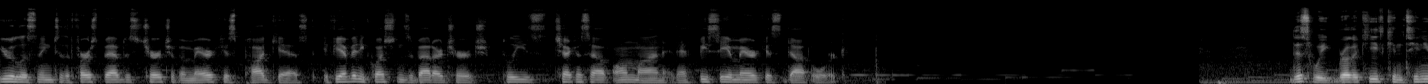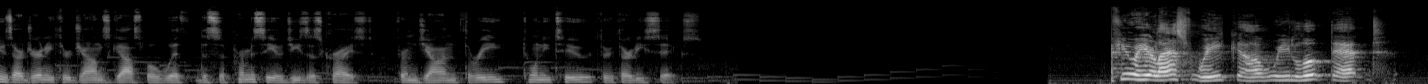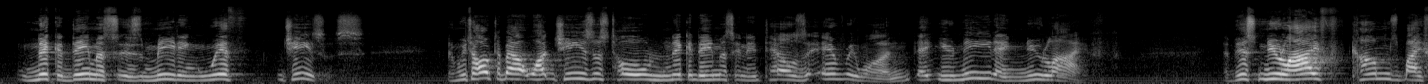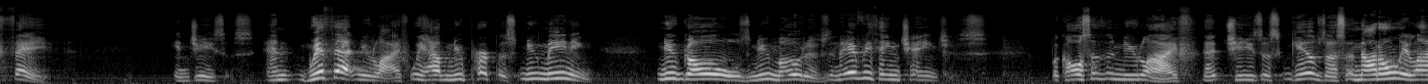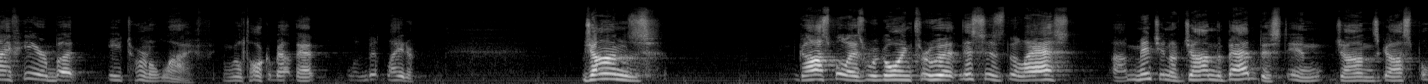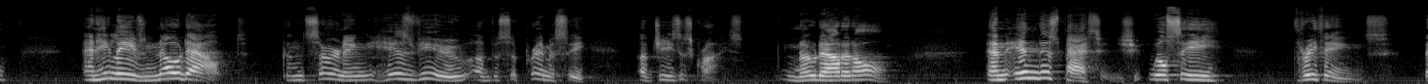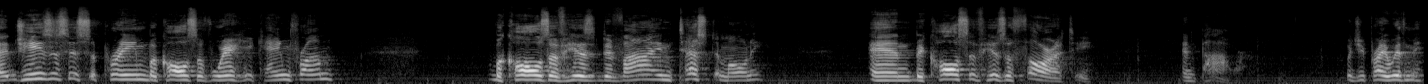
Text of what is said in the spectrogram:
You're listening to the First Baptist Church of Americus podcast. If you have any questions about our church, please check us out online at fbcamericus.org. This week, Brother Keith continues our journey through John's Gospel with the supremacy of Jesus Christ from John 3 22 through 36. If you were here last week, uh, we looked at Nicodemus' is meeting with Jesus. And we talked about what Jesus told Nicodemus, and he tells everyone that you need a new life. And this new life comes by faith in Jesus. And with that new life, we have new purpose, new meaning, new goals, new motives, and everything changes because of the new life that Jesus gives us. And not only life here, but eternal life. And we'll talk about that a little bit later. John's gospel, as we're going through it, this is the last uh, mention of John the Baptist in John's gospel. And he leaves no doubt concerning his view of the supremacy of Jesus Christ. No doubt at all. And in this passage, we'll see three things that Jesus is supreme because of where he came from, because of his divine testimony, and because of his authority and power. Would you pray with me?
